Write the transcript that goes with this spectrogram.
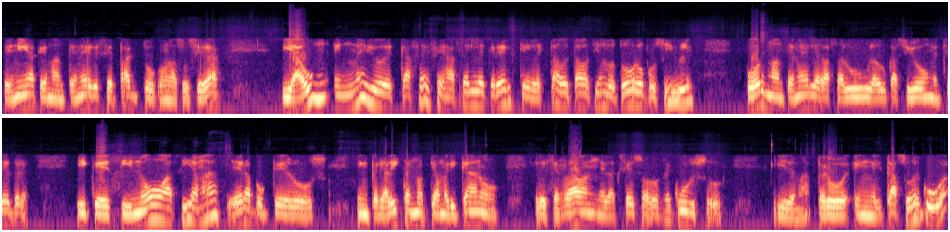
tenía que mantener ese pacto con la sociedad y aún en medio de escaseces hacerle creer que el Estado estaba haciendo todo lo posible por mantenerle la salud, la educación, etcétera, y que si no hacía más era porque los imperialistas norteamericanos le cerraban el acceso a los recursos y demás. Pero en el caso de Cuba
